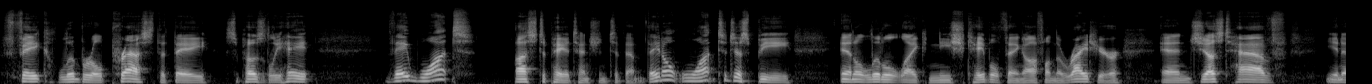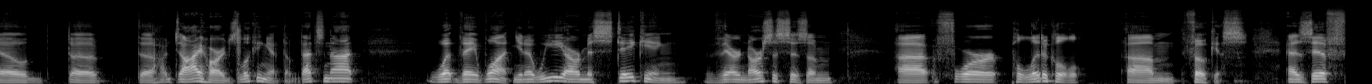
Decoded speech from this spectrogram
fake liberal press that they supposedly hate, they want us to pay attention to them. They don't want to just be in a little like niche cable thing off on the right here and just have, you know, the the diehards looking at them. That's not what they want. You know, we are mistaking their narcissism uh, for political um, focus, as if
